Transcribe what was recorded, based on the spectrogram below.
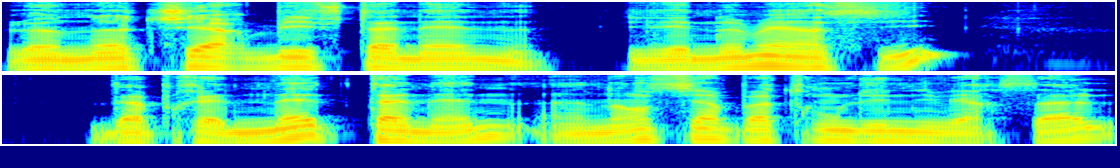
Le notre cher Biff Tannen, il est nommé ainsi d'après Ned Tannen, un ancien patron d'Universal,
